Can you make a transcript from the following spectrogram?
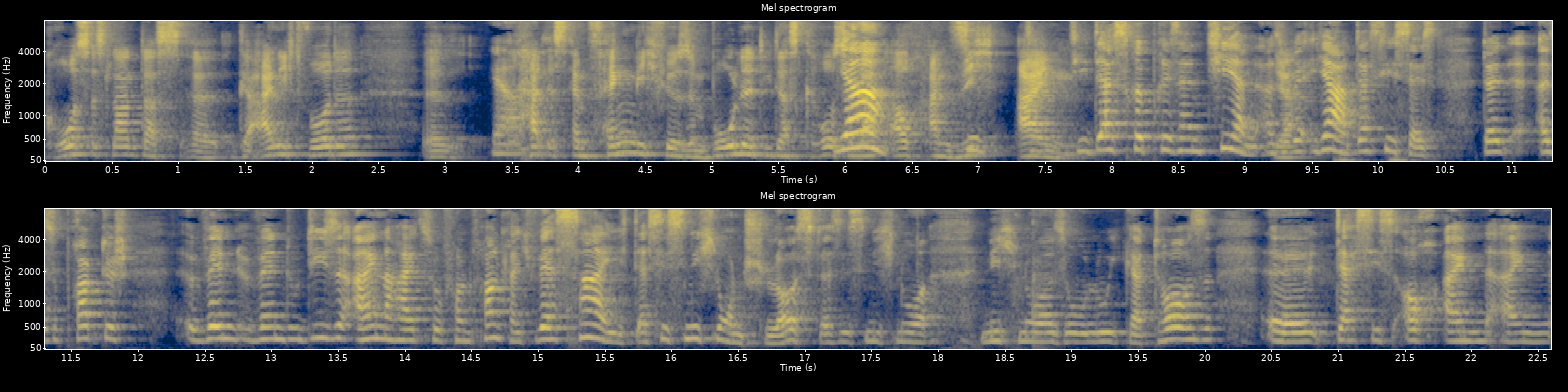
großes Land, das äh, geeinigt wurde, äh, Ja. hat, ist empfänglich für Symbole, die das große Ja. Land auch an sich die, ein. Die, die das repräsentieren. Also Ja. ja, das ist es. Da, also praktisch, wenn, wenn du diese Einheit so von Frankreich, Versailles, das ist nicht nur ein Schloss, das ist nicht nur, nicht nur so Louis XIV, äh, das ist auch ein, ein,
